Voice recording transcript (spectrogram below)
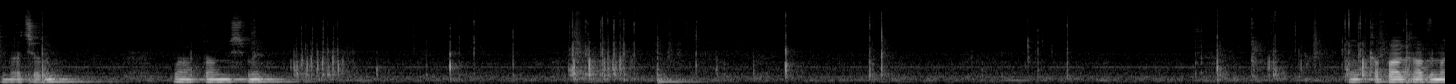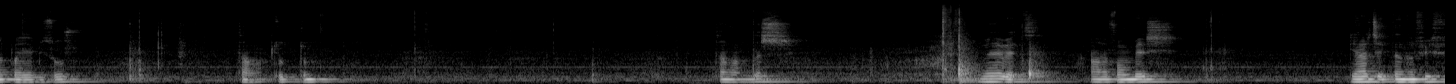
Şimdi açalım. Bantlanmış mı? Evet, kapağı kaldırmak bayağı bir zor. Tamam tuttum. Tamamdır. Ve evet iPhone 5 gerçekten hafif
